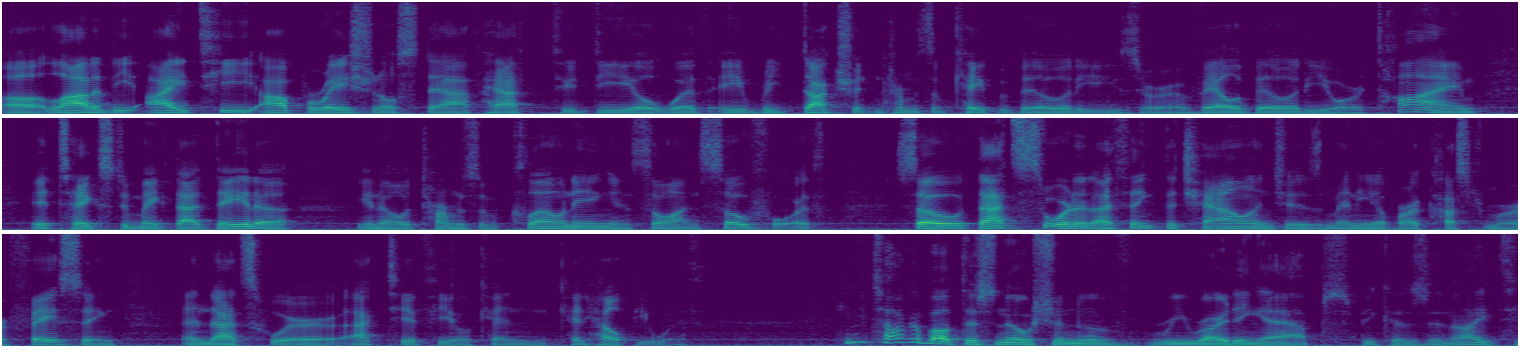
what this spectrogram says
uh, a lot of the IT operational staff have to deal with a reduction in terms of capabilities or availability or time it takes to make that data, you know, in terms of cloning and so on and so forth. So that's sort of, I think, the challenges many of our customers are facing, and that's where Actifio can, can help you with. Can you talk about this notion of rewriting apps? Because in IT,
